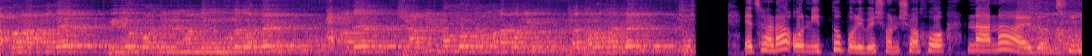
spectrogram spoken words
আপনারা আপনাদের ভিডিও কন্টেন্টের মাধ্যমে তুলে ধরবেন। আপনাদের সার্বিক মঙ্গল কামনা করি। ভালো থাকবেন এছাড়া ও নৃত্য পরিবেশন সহ নানা আয়োজন ছিল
